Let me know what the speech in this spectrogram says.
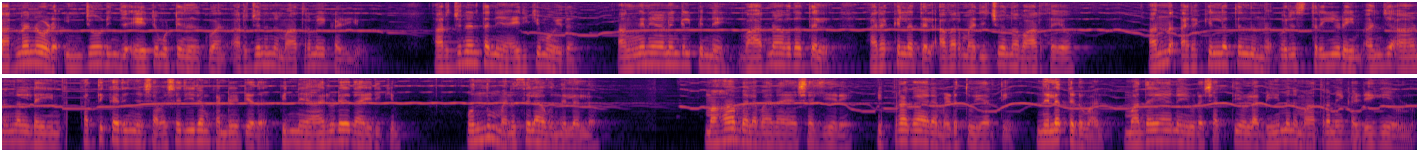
കർണനോട് ഇഞ്ചോടിഞ്ച് ഏറ്റുമുട്ടി നിൽക്കുവാൻ അർജുനന് മാത്രമേ കഴിയൂ. അർജുനൻ തന്നെ ആയിരിക്കുമോ ഇത്? അങ്ങനെയാണെങ്കിൽ പിന്നെ വാർണാവതത്തിൽ അരക്കില്ലത്തിൽ അവർ മരിച്ചു എന്ന വാർത്തയോ? അന്ന് അരക്കില്ലത്തിൽ നിന്ന് ഒരു സ്ത്രീയുടെയും അഞ്ച് ആണുങ്ങളുടെയും കത്തിക്കരിഞ്ഞ ശവശരീരം കണ്ടെത്തിയത് പിന്നെ ആരുടേതായിരിക്കും? ഒന്നും മനസ്സിലാവുന്നില്ലല്ലോ. മഹാബലവാനായ ശല്യരെ ഇപ്രകാരം എടുത്തുയർത്തി നിലത്തിടുവാൻ മതയാനയുടെ ശക്തിയുള്ള ഭീമന് മാത്രമേ കഴിയുകയുള്ളൂ.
